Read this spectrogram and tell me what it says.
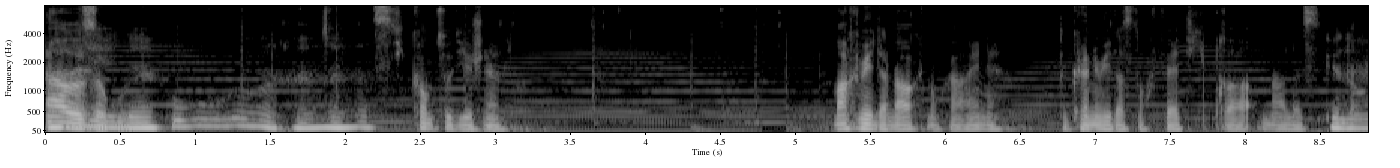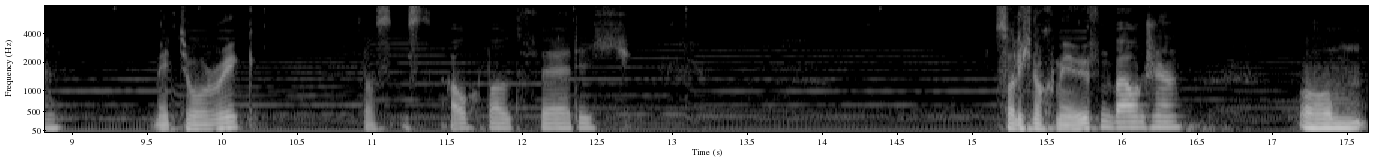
Also gut. Eine Hure. Ich komme zu dir schnell. Machen wir danach noch eine. Dann können wir das noch fertig braten alles. Genau. Meteoric. Das ist auch bald fertig. Soll ich noch mehr Öfen bauen schnell? Um.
